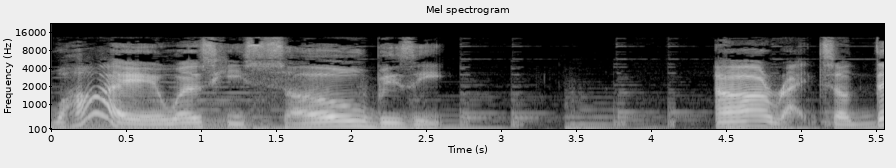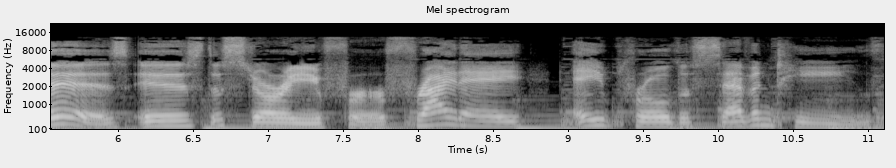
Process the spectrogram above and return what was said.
Why was he so busy? Alright, so this is the story for Friday, April the 17th.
